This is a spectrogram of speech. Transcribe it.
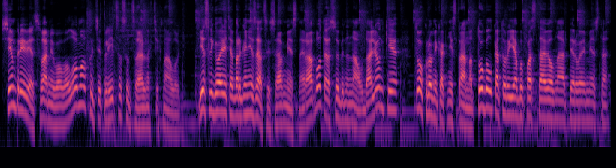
Всем привет! С вами Вова Ломов и Теплица социальных технологий. Если говорить об организации совместной работы, особенно на удаленке, то кроме как ни странно Toggle, который я бы поставил на первое место,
